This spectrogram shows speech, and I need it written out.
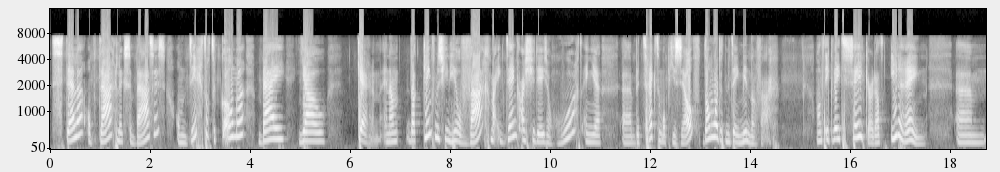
stellen op dagelijkse basis om dichter te komen bij jouw kern. En dan, dat klinkt misschien heel vaag, maar ik denk als je deze hoort en je uh, betrekt hem op jezelf, dan wordt het meteen minder vaag. Want ik weet zeker dat iedereen um,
